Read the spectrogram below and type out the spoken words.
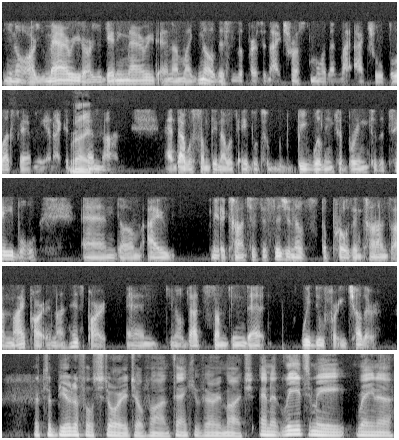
you know, are you married? Are you getting married? And I'm like, no, this is a person I trust more than my actual blood family and I can Right. depend on. And that was something I was able to be willing to bring to the table. And um, I made a conscious decision of the pros and cons on my part and on his part. And, you know, that's something that we do for each other. That's a beautiful story, Jovan. Thank you very much. And it leads me, Rhaina,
